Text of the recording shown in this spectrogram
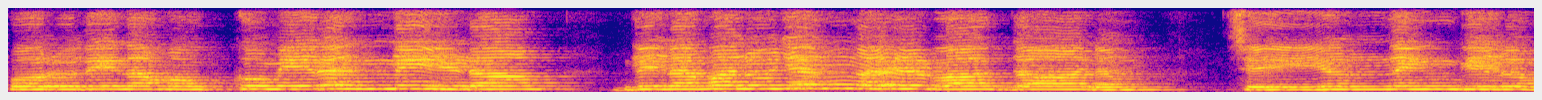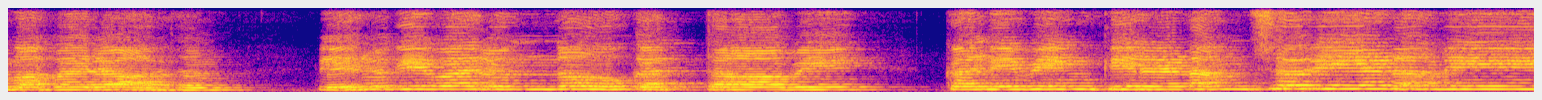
പൊറുതി നമുക്കുമിരന്നിടാം. ദിനമനു ഞങ്ങൾ വാഗ്ദാനം ചെയ്യുന്നെങ്കിലും അപരാധം പെരുകി വരുന്നു കത്താവേ കനിവിൻ കിരണം ചൊരിയണമേ.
